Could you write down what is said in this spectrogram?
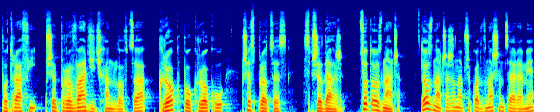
potrafi przeprowadzić handlowca krok po kroku przez proces sprzedaży. Co to oznacza? To oznacza, że na przykład w naszym CRM-ie,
